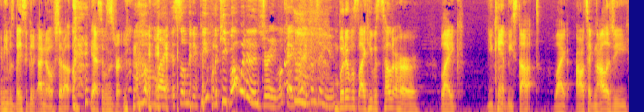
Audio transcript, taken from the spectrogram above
And he was basically, I know, shut up. yes, it was a dream. I'm like, so many people to keep up with in this dream. Okay, go ahead, continue. But it was like he was telling her, like, you can't be stopped. Like, our technology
